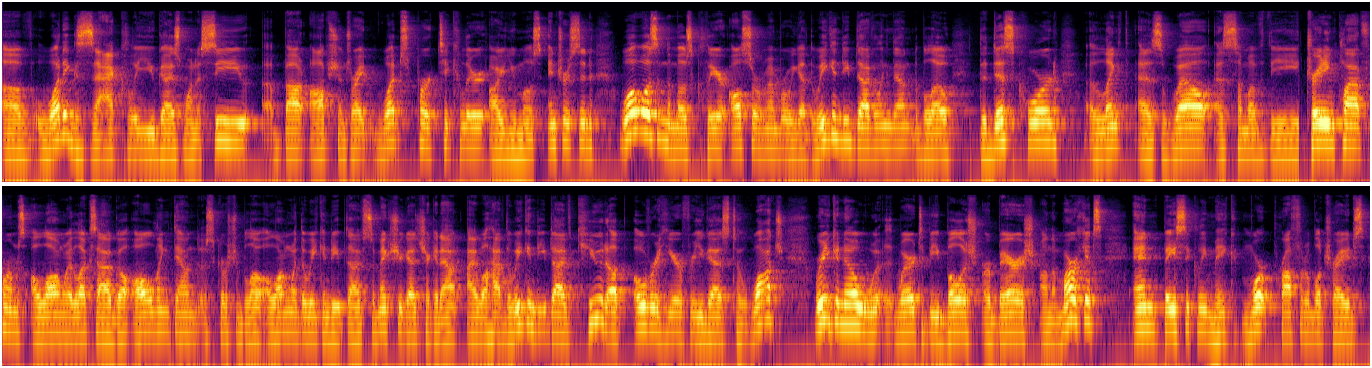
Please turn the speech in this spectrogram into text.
of what exactly you guys want to see about options, right? What particular are you most interested? What wasn't the most clear? Also, remember we got the weekend deep dive link down below, the Discord uh, linked as well as some of the trading platforms along with LuxAlgo, all linked down in the description below, along with the weekend deep dive. So make sure you guys check it out. I will have the weekend deep dive queued up over here for you guys to watch, where you can know where to be bullish or bearish on the markets basically make more profitable trades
